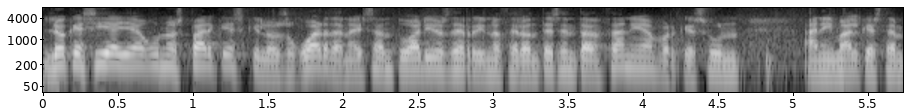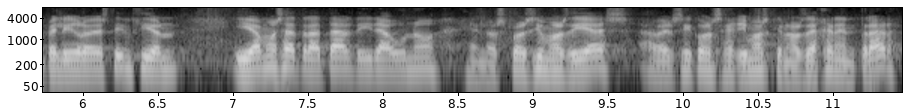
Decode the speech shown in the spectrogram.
Lo que sí hay algunos parques que los guardan, hay santuarios de rinocerontes en Tanzania porque es un animal que está en peligro de extinción y vamos a tratar de ir a uno en los próximos días a ver si conseguimos que nos dejen entrar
